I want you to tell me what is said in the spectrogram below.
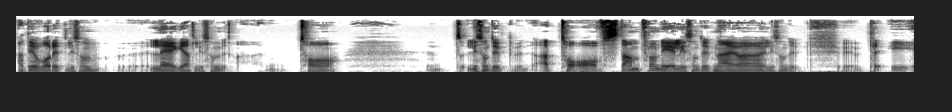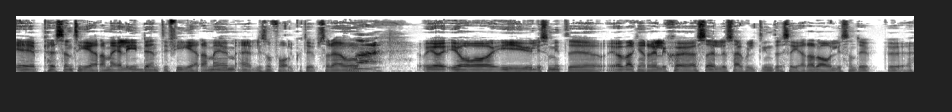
att det har varit liksom läge att liksom ta, liksom typ, att ta avstamp från det liksom typ när jag liksom typ pre, eh, presenterar mig eller identifierar mig med liksom folk och typ sådär och, och jag, jag är ju liksom inte, jag är varken religiös eller särskilt intresserad av liksom typ eh,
